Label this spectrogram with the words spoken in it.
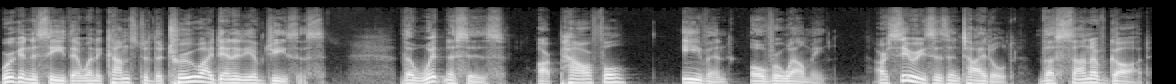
we're going to see that when it comes to the true identity of Jesus, the witnesses are powerful, even overwhelming. Our series is entitled The Son of God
